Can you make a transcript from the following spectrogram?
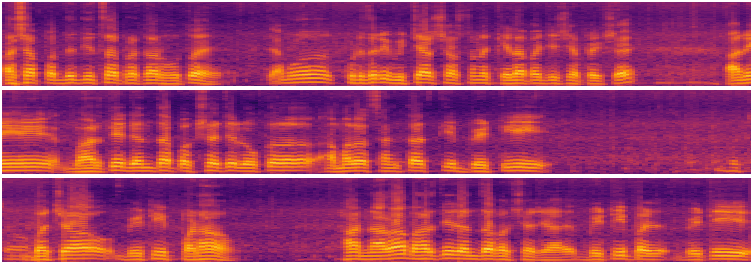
अशा पद्धतीचा प्रकार होतो आहे त्यामुळं कुठेतरी विचार शासनानं केला पाहिजे अशी अपेक्षा आहे. आणि भारतीय जनता पक्षाचे लोक आम्हाला सांगतात की बेटी बचाव. बचाव बेटी पढाव हा नारा भारतीय जनता पक्षाचा आहे. बेटी प बेटी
